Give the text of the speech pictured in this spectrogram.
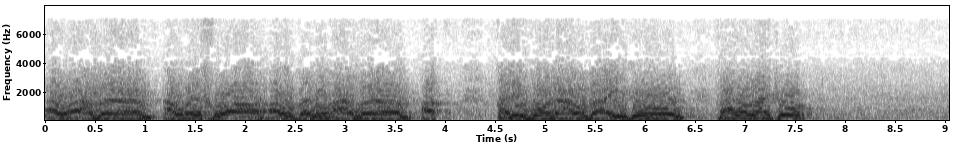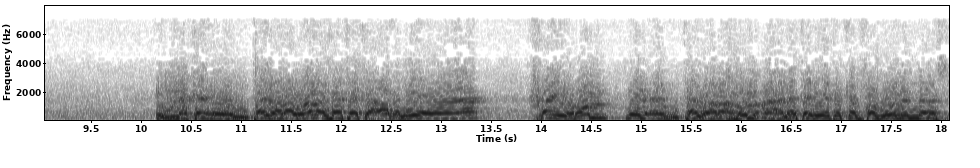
أو أعمام أو إخوة أو بنو أعمام قريبون أو بعيدون فهو ماجور. إنك إن تذر ورثتك أغنياء خير من أن تذرهم عالة يتكففون الناس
